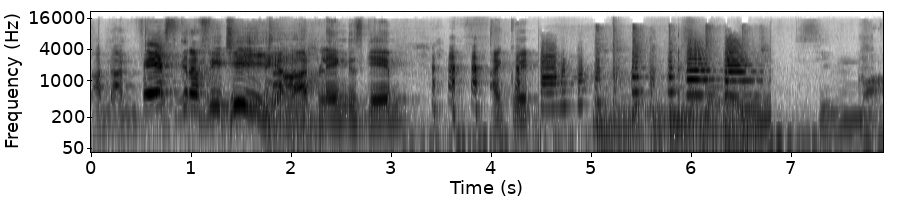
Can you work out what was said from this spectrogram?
I'm, I'm face graffiti. I'm not playing this game. I quit. Simba.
